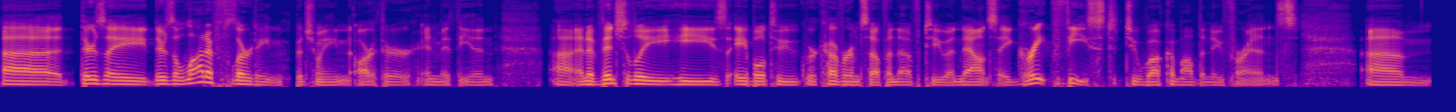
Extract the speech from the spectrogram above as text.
uh, there's a there's a lot of flirting between Arthur and Mithian, uh, and eventually he's able to recover himself enough to announce a great feast to welcome all the new friends. Um,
